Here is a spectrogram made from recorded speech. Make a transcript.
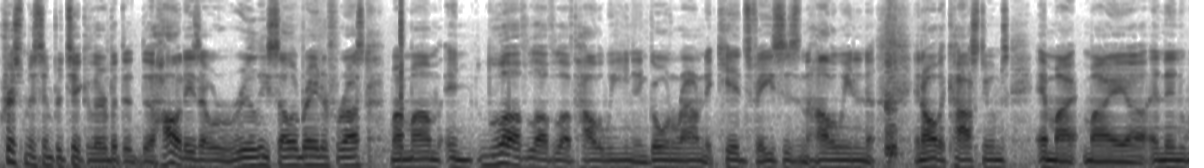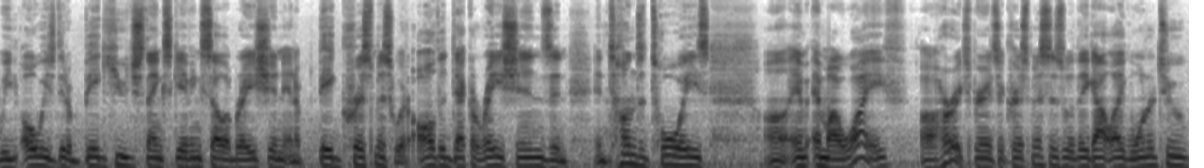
Christmas in particular, but the, the holidays that were really celebrated for us, my mom and love, love, loved Halloween and going around the kids' faces and Halloween and, the, and all the costumes. And my, my, uh, and then we always did a big, huge Thanksgiving celebration and a big Christmas with all the decorations and, and tons of toys. Uh, and, and, my wife, uh, her experience at Christmas is where they got like one or two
